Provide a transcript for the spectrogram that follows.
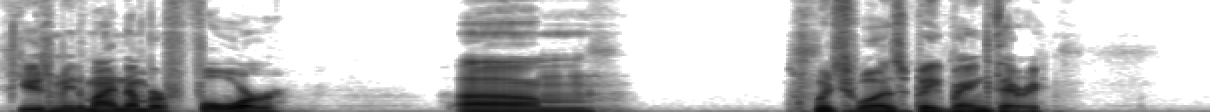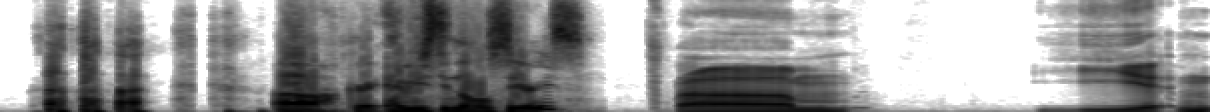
excuse me, to my number four, um, which was Big Bang Theory. Oh, great! Have you seen the whole series? Um, yeah, n-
